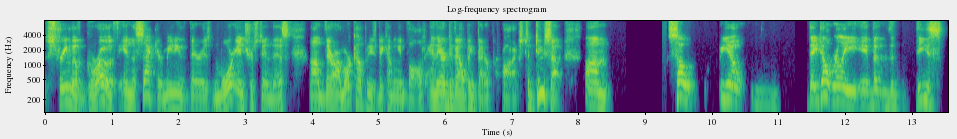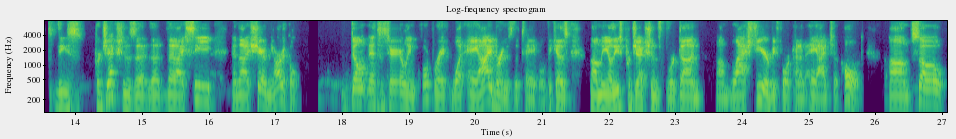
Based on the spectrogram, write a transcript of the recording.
stream of growth in the sector, meaning that there is more interest in this. Um, there are more companies becoming involved, and they are developing better products to do so. Um, so, you know, they don't really, but the, these these projections that, that, that I see and that I share in the article don't necessarily incorporate what AI brings to the table because um, you know these projections were done um, last year before kind of AI took hold. Um, so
